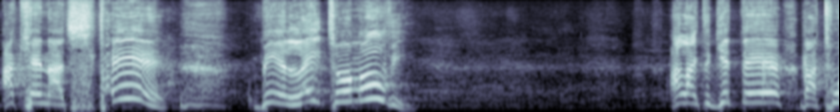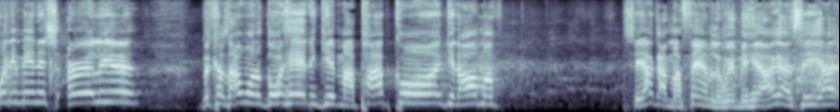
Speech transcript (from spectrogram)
I cannot stand being late to a movie. I like to get there about 20 minutes earlier because I want to go ahead and get my popcorn, get all my. See, I got my family with me here. I got to see. I,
